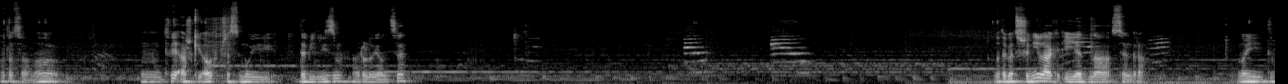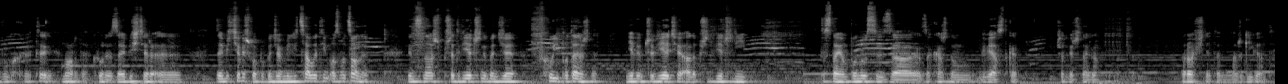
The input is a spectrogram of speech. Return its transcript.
No to co, no... mm, Dwie Aszki off przez mój debilizm rolujący. Do tego trzy Nilach i jedna Syndra. No i dwóch tych, mordę, kurde, zajebiście, e, zajebiście wyszło, bo będziemy mieli cały team ozłocony, więc nasz przedwieczny będzie w chuj potężny. Nie wiem czy wiecie, ale przedwieczni dostają bonusy za, za każdą gwiazdkę przedwiecznego. Rośnie ten nasz gigant.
